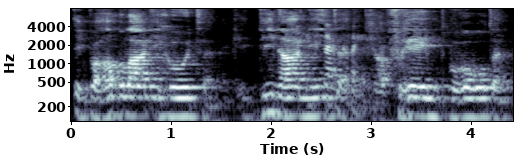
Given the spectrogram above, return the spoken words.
ik behandel haar niet goed en ik, ik dien haar niet Exactly. en ik ga vreemd bijvoorbeeld. En,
